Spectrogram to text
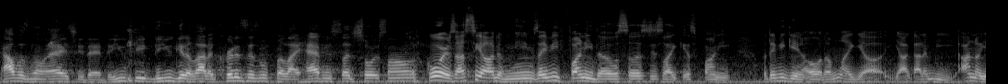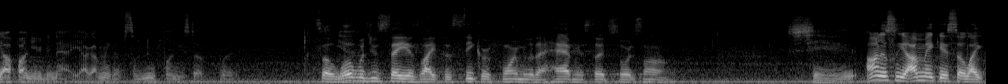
I was gonna ask you that. Do you do you get a lot of criticism for like having such short songs? Of course, I see all the memes. They be funny though, so it's just like it's funny. But they be getting old. I'm like y'all, y'all gotta be. I know y'all funnier than that. Y'all gotta make up some new funny stuff. But So Yeah. what would you say is like the secret formula to having such short songs? Shit. Honestly, I make it so like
